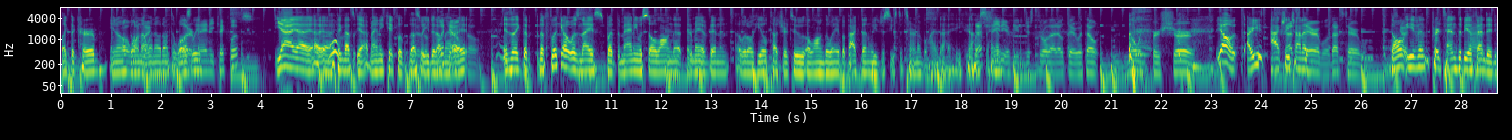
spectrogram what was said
like the curb, you know, Oh, the one one that went out onto Wellesley. Manny kickflips. Yeah, yeah, yeah, yeah. I think that's yeah, Manny kickflip. That's what you did on flick that, out, right? though. It's like the the flick out was nice, but the Manny was so long that there may have been a little heel touch or two along the way. But back then we just used to turn a blind eye. You Dude, know what I'm that's saying? shady of you to just throw that out there without knowing for sure. Yo, are you actually That's trying to? That's terrible. That's terrible. Don't even pretend to be offended.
